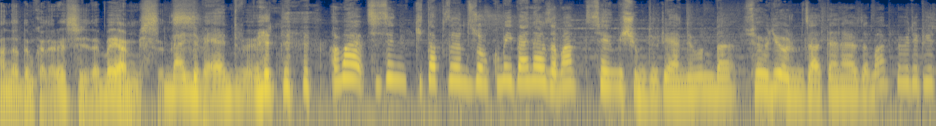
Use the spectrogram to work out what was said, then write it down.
Anladığım kadarıyla siz de beğenmişsiniz. Ben de beğendim evet. Ama sizin kitaplarınızı okumayı ben her zaman sevmişimdir. Yani bunu da söylüyorum zaten her zaman. Böyle bir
